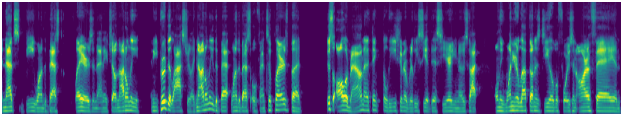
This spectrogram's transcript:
and that's be one of the best players in the NHL. Not only and he proved it last year, like not only the best one of the best offensive players, but just all around. And I think the league's gonna really see it this year. You know, he's got only one year left on his deal before he's an RFA. And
